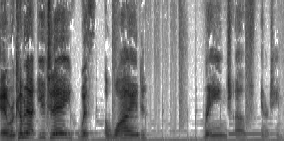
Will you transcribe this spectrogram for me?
And we're coming at you today with a wide range of entertainment.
